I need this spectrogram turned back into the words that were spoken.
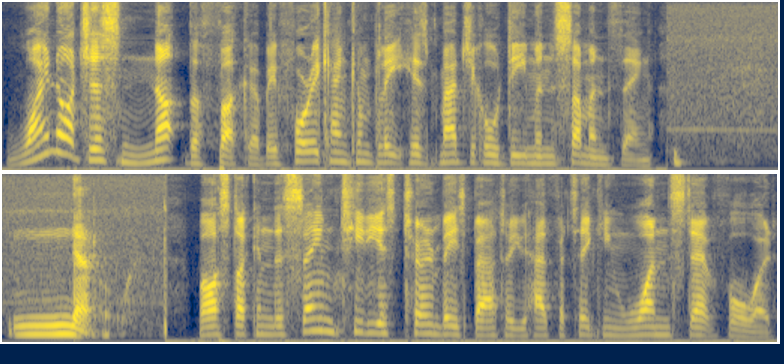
why not just nut the fucker before he can complete his magical demon summon thing, No. while stuck in the same tedious turn-based battle you had for taking one step forward?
